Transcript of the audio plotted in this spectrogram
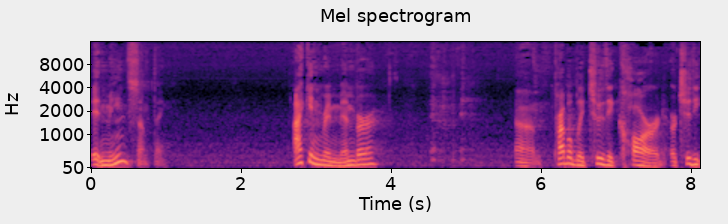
It means something. I can remember um, probably to the card or to the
